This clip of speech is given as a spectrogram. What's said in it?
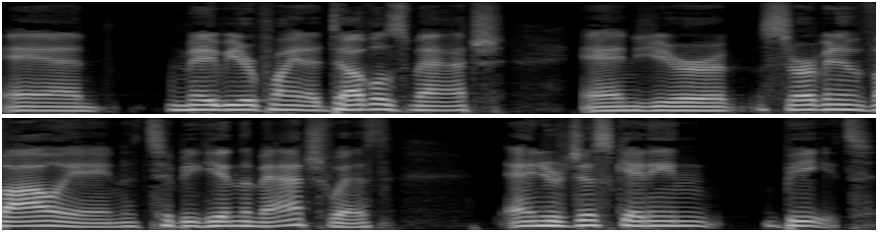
And maybe you're playing a doubles match and you're serving and volleying to begin the match with, and you're just getting beat.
